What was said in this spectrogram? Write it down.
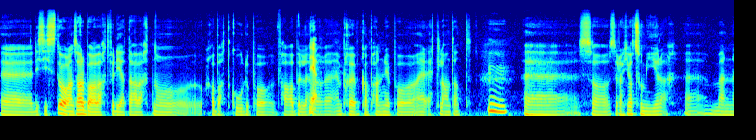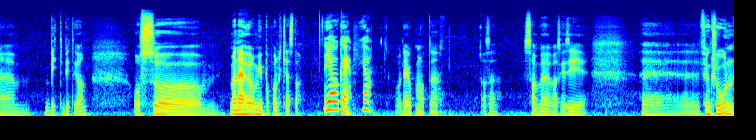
eh, de siste årene, så har det bare vært fordi at det har vært noe rabattkode på Fabel, Ja. eller en prøvekampanje på et eller annet annet. Mm. Eh, så, så det har ikke vært så mye der. Eh, men eh, bitte, bitte grann. Og så Men jeg hører mye på podkast, da. Ja, OK. Ja. Og det er jo på en måte altså, samme, hva skal jeg si eh, funksjon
